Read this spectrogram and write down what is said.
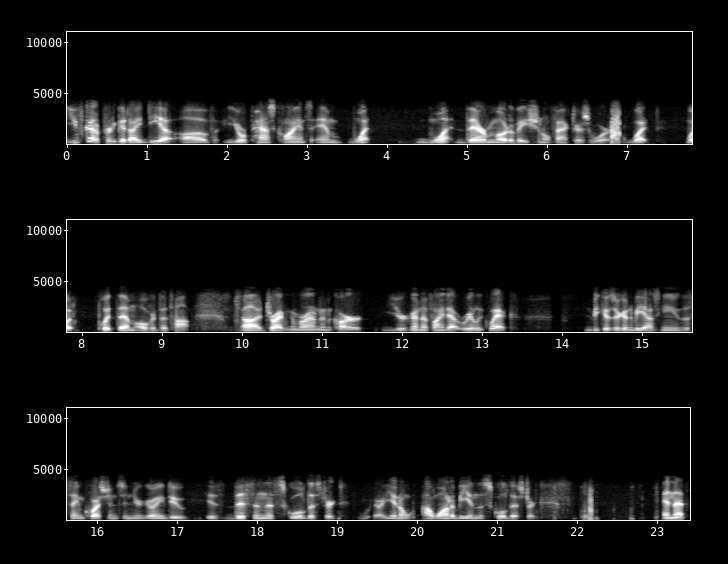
you've got a pretty good idea of your past clients and what what their motivational factors were, what what put them over the top. Uh, driving them around in a car, you're going to find out really quick because they're going to be asking you the same questions, and you're going to is this in this school district? Uh, you know, I want to be in the school district. And that's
